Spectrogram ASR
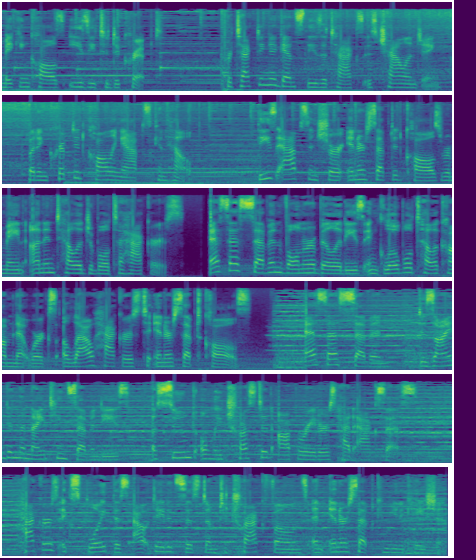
making calls easy to decrypt. Protecting against these attacks is challenging, but encrypted calling apps can help. These apps ensure intercepted calls remain unintelligible to hackers. SS7 vulnerabilities in global telecom networks allow hackers to intercept calls. SS7, designed in the 1970s, assumed only trusted operators had access. Hackers exploit this outdated system to track phones and intercept communications.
